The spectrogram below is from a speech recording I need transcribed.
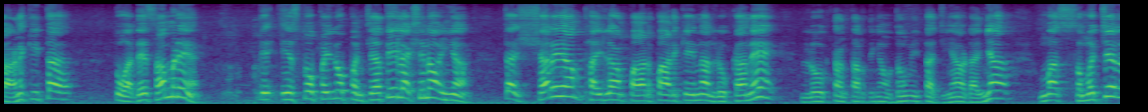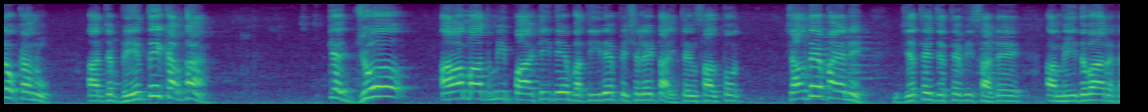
ਕਾਣ ਕੀਤਾ, ਤੁਹਾਡੇ ਸਾਹਮਣੇ ਹੈ। ਕਿ ਇਸ ਤੋਂ ਪਹਿਲਾਂ ਪੰਚਾਇਤੀ ਇਲੈਕਸ਼ਨਾਂ ਹੋਈਆਂ ਤਾਂ ਸ਼ਰੇਆਮ ਫਾਈਲਾਂ ਪਾੜ-ਪਾੜ ਕੇ ਇਹਨਾਂ ਲੋਕਾਂ ਨੇ ਲੋਕਤੰਤਰ ਦੀਆਂ ਉਦੋਂ ਵੀ ਧੱਜੀਆਂ ਉਡਾਈਆਂ। ਮੈਂ ਸਮੁੱਚੇ ਲੋਕਾਂ ਨੂੰ ਅੱਜ ਬੇਨਤੀ ਕਰਦਾ ਕਿ ਜੋ ਆਮ ਆਦਮੀ ਪਾਰਟੀ ਦੇ ਵਤੀਰੇ ਪਿਛਲੇ 2.5-3 ਸਾਲ ਤੋਂ ਚੱਲਦੇ ਪਏ ਨੇ, ਜਿੱਥੇ ਜਿੱਥੇ ਵੀ ਸਾਡੇ ਉਮੀਦਵਾਰ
